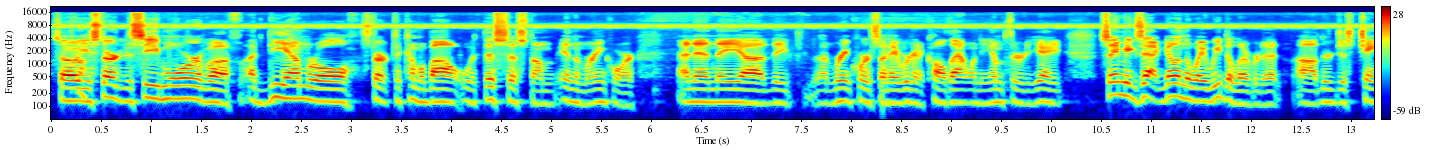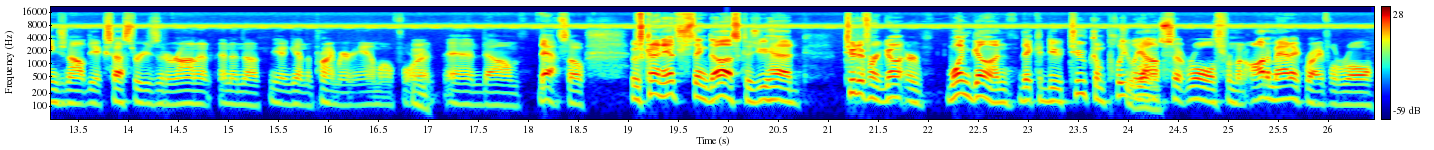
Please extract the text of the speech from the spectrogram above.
So you started to see more of a, a DM role start to come about with this system in the Marine Corps. And then they, uh, the uh, Marine Corps said, hey, we're going to call that one the M38. Same exact gun the way we delivered it. Uh, they're just changing out the accessories that are on it and then, the, you know, again, the primary ammo for it. And um, yeah, so it was kind of interesting to us because you had two different gun or one gun that could do two completely roles. opposite roles from an automatic rifle roll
